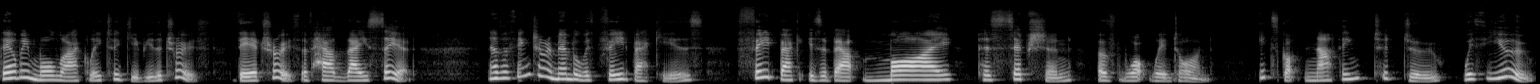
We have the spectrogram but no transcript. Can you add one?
they'll be more likely to give you the truth, their truth of how they see it. Now, the thing to remember with feedback is feedback is about my perception of what went on. It's got nothing to do with you.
